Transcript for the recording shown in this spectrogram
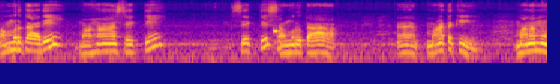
అమృతాది మహాశక్తి శక్తి సమృత. మాతకి మనము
